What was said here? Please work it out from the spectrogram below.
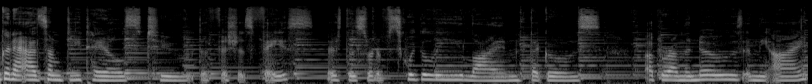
I'm going to add some details to the fish's face. There's this sort of squiggly line that goes up around the nose and the eye.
